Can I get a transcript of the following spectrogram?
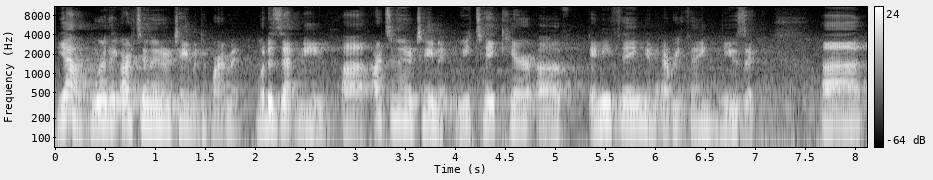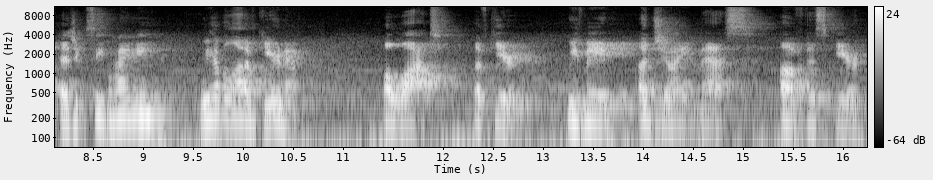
yeah, we're the Arts and Entertainment Department. What does that mean? Uh, arts and Entertainment, we take care of anything and everything music. Uh, as you can see behind me, we have a lot of gear now. A lot of gear. We've made a giant mess of this gear.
